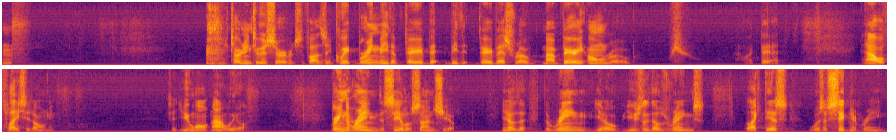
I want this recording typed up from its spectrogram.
Mm. Turning to his servants, the father said, Quick, bring me the very, be, be the very best robe, my very own robe. Like that. And I will place it on him. He said, You won't, I will. Bring the ring, the seal of sonship. You know, the, the ring, you know, usually those rings like this was a signet ring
